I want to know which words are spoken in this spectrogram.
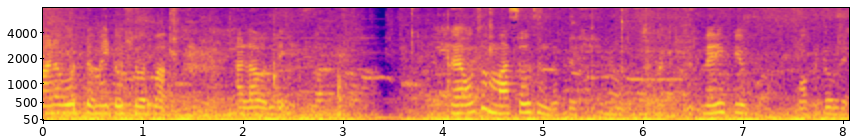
మన ఊరు టొమాటో షోర్బా అలా ఉంది. Also mussels also mussels very few fish. ఒకటి ఉంది.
